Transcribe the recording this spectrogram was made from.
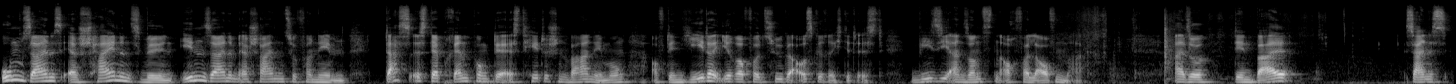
um seines Erscheinens willen in seinem Erscheinen zu vernehmen. Das ist der Brennpunkt der ästhetischen Wahrnehmung, auf den jeder ihrer Vollzüge ausgerichtet ist, wie sie ansonsten auch verlaufen mag. Also den Ball seines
